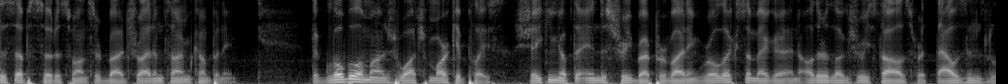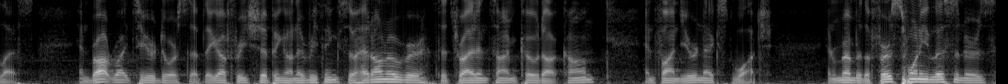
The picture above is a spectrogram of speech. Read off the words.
this episode is sponsored by Trident Time Company, the global homage watch marketplace, shaking up the industry by providing Rolex Omega and other luxury styles for thousands less. And brought right to your doorstep. They got free shipping on everything, so head on over to tridenttimeco.com and find your next watch. And remember, the first 20 listeners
